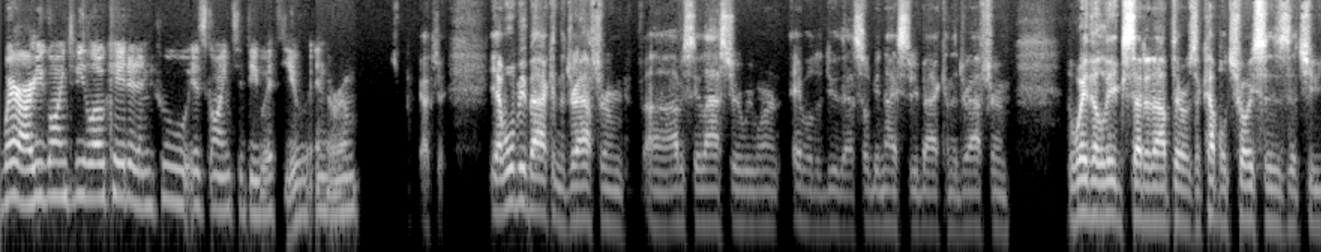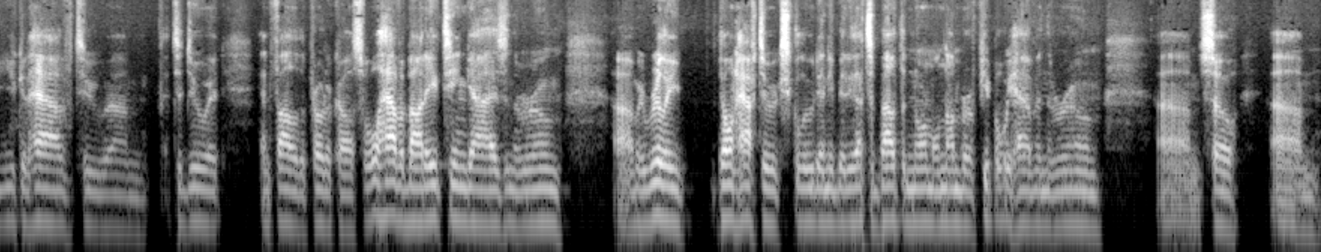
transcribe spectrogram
where are you going to be located, and who is going to be with you in the room? Gotcha. Yeah, we'll be back in the draft room. Uh, obviously, last year we weren't able to do that, so it'll be nice to be back in the draft room. The way the league set it up, there was a couple choices that you you could have to um, to do it and follow the protocol. So we'll have about 18 guys in the room. Uh, we really don't have to exclude anybody. That's about the normal number of people we have in the room. Um, so, um,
